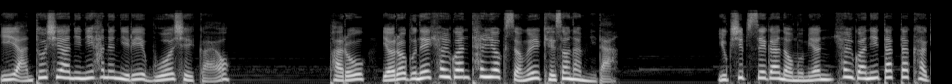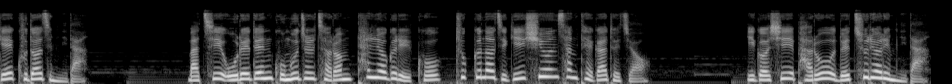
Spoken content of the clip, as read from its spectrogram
이 안토시아닌이 하는 일이 무엇일까요? 바로 여러분의 혈관 탄력성을 개선합니다. 60세가 넘으면 혈관이 딱딱하게 굳어집니다. 마치 오래된 고무줄처럼 탄력을 잃고 툭 끊어지기 쉬운 상태가 되죠. 이것이 바로 뇌출혈입니다.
